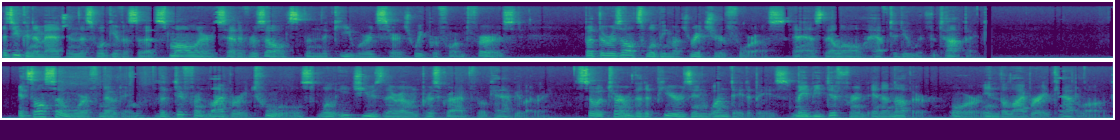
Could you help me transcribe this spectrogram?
As you can imagine, this will give us a smaller set of results than the keyword search we performed first, but the results will be much richer for us, as they'll all have to do with the topic. It's also worth noting that different library tools will each use their own prescribed vocabulary, so a term that appears in one database may be different in another, or in the library catalog.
